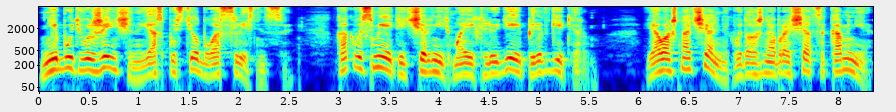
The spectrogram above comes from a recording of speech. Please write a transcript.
«Не будь вы женщиной, я спустил бы вас с лестницы. Как вы смеете чернить моих людей перед Гитлером? Я ваш начальник, вы должны обращаться ко мне».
